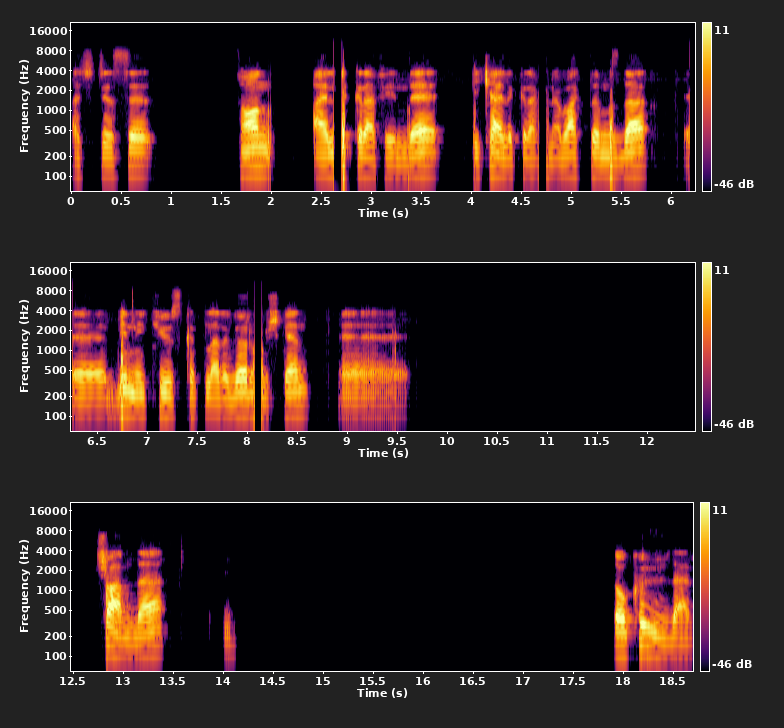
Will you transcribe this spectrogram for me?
açıkçası son aylık grafiğinde, iki aylık grafiğine baktığımızda e, 1240'ları görmüşken e, şu anda 900'ler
